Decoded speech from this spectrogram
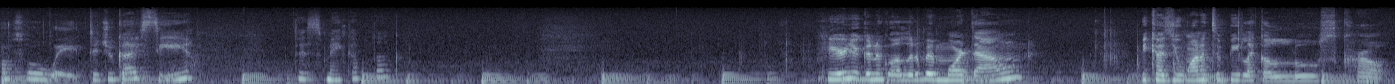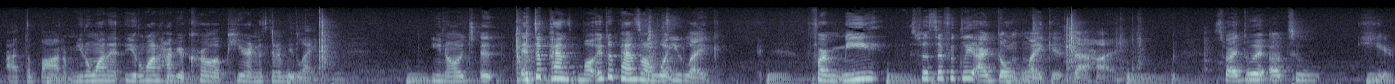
Also, wait, did you guys see this makeup look? Here, you're gonna go a little bit more down because you want it to be like a loose curl at the bottom. You don't want it you don't want to have your curl up here and it's gonna be like you know it, it, it depends well it depends on what you like. For me specifically i don't like it that high. So i do it up to here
